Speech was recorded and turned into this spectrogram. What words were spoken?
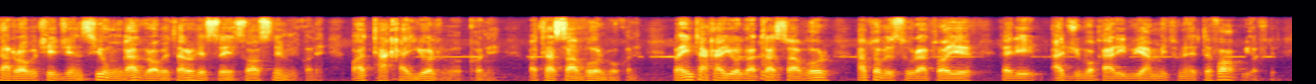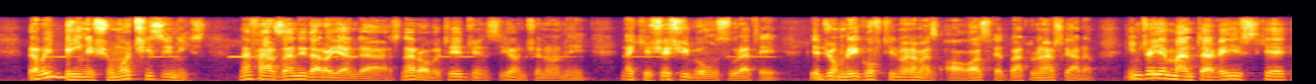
در رابطه جنسی اونقدر رابطه رو حس و احساس نمی‌کنه. باید تخیل بکنه و تصور بکنه. و این تخیل و تصور حتی به صورتهای خیلی عجیب و غریبی هم می‌تونه اتفاق بیفته. بنابراین بین شما چیزی نیست. نه فرزندی در آینده است نه رابطه جنسی آنچنانه نه کششی به اون صورته یه جمله گفتید منم از آغاز خدمتتون عرض کردم. اینجا یه منطقه است که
